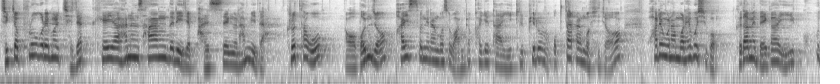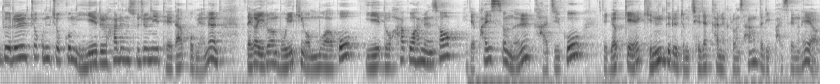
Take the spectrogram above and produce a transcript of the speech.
직접 프로그램을 제작해야 하는 사항들이 이제 발생을 합니다. 그렇다고 어, 먼저 Python이라는 것을 완벽하게 다 익힐 필요는 없다라는 것이죠. 활용을 한번 해보시고 그 다음에 내가 이 코드를 조금 조금 이해를 하는 수준이 되다 보면은 내가 이러한 모의해킹 업무하고 이해도 하고 하면서 이제 Python을 가지고 이제 몇 개의 기능들을 좀 제작하는 그런 상황들이 발생을 해요.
